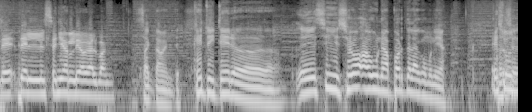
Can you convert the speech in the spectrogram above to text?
de- del señor Leo Galván. Exactamente. ¿Qué tuitero? Eh, sí, yo hago un aporte a la comunidad. Es un,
